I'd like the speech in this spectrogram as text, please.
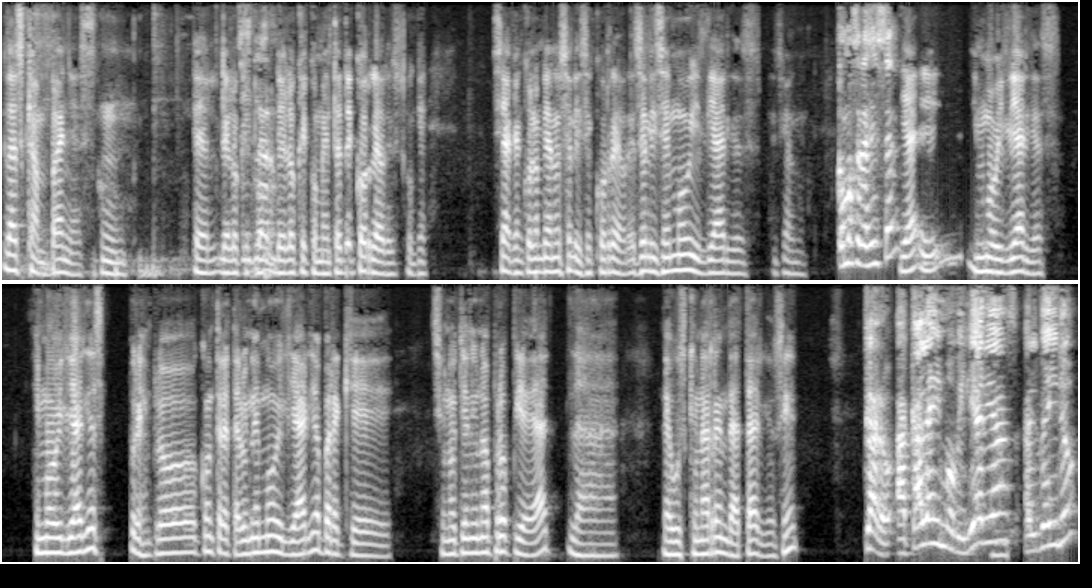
las campañas mm, de, lo que, de lo que comentas de corredores, ¿ok? Sí, acá en Colombia no se le dice corredores, se le dice inmobiliarias especialmente. ¿Cómo se les dice? Ya, inmobiliarias. Inmobiliarias, por ejemplo, contratar una inmobiliaria para que si uno tiene una propiedad, la, le busque un arrendatario, ¿sí? Claro, acá las inmobiliarias, Albeiro,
